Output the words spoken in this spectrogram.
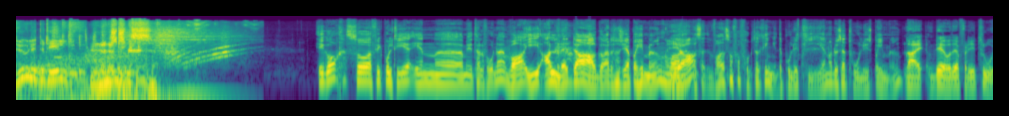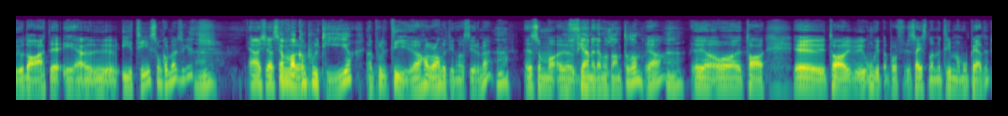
Du lytter til Lønnsmiks. I går så fikk politiet inn uh, mye telefoner. Hva i alle dager er det som skjer på himmelen? Hva, Ja. altså, hva er det som får folk til å ringe til politiet når du ser to lys på himmelen? Nei, det er jo det, for de tror jo da at det er uh, ET som kommer, sikkert. Jeg er ikke Ja, men Hva kan politiet gjøre? Politiet har vel andre ting å styre med. Ja. Som uh, Fjerne demonstranter og sånn? ja, ja, og ta, uh, ta unggutter på 16 år med trimma mopeder.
